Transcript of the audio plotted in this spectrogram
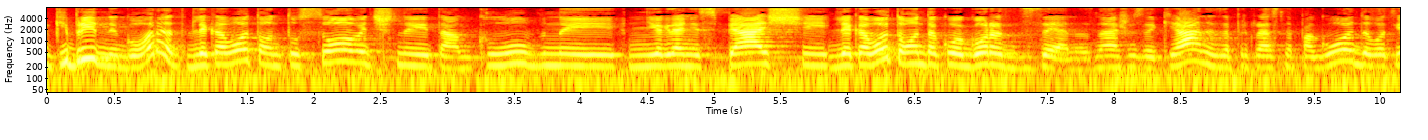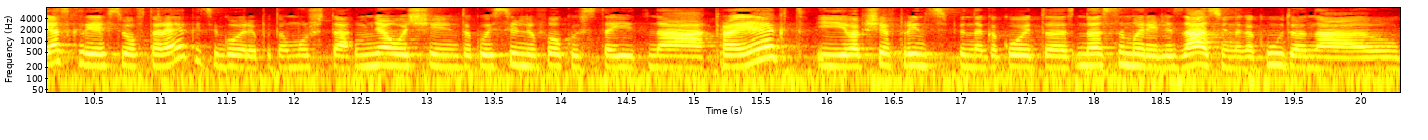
гибридный город. Для кого-то он тусовочный, там, клубный, никогда не спящий. Для кого-то он такой город дзен, знаешь, из океана, из-за прекрасной погоды. Вот я, скорее всего, вторая категория, потому что у меня очень такой сильный фокус стоит на проект и вообще, в принципе, на какой-то, на самореализацию, на какую-то, на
